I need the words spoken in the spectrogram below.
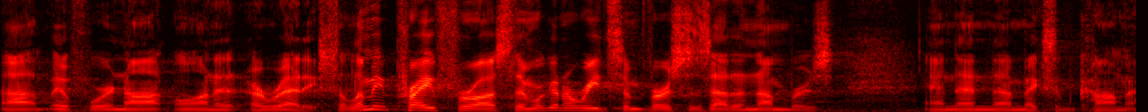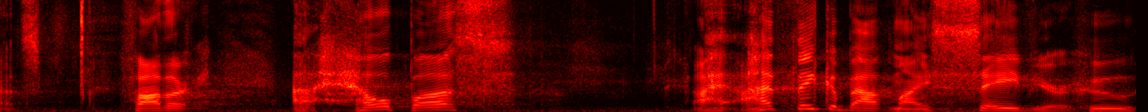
um, if we're not on it already. So let me pray for us, then we're going to read some verses out of Numbers and then uh, make some comments. Father, uh, help us. I, I, think about my Savior who,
